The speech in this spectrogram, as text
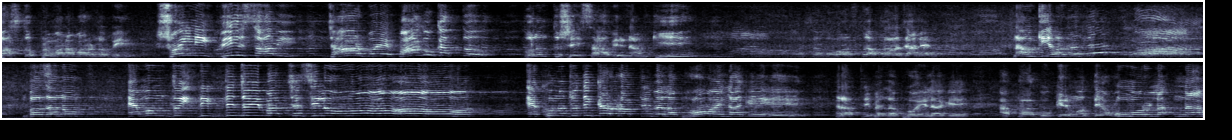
বাস্তব প্রমাণ আমার নবী, সৈনিক, বীর সাহাবী, যার বয়ে বাঘও কাঁপত। বলুন তো সেই সাহাবীর নাম কি? আপনারা জানেন। নাম কি হযরতে? বাজানো, এমন দুই দিগ্বিজয়ী বাচ্চা ছিল। এখনও যদি কারও রাত্রিবেলা ভয় লাগে রাত্রিবেলা ভয় লাগে। আপনার বুকের মধ্যে উমর নাম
